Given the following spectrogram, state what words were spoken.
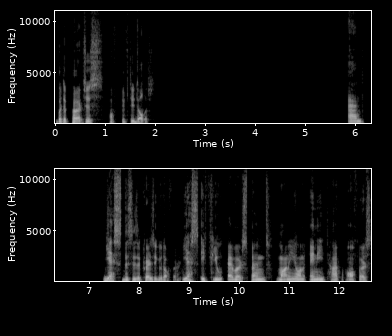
but a purchase of $50. And yes, this is a crazy good offer. Yes, if you ever spend money on any type of offers,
